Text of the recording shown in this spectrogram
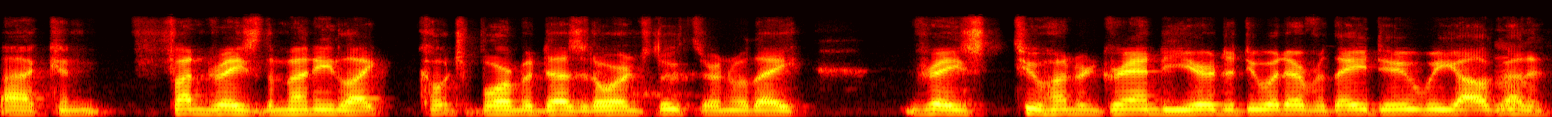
uh, can fundraise the money like Coach Borba does at Orange Lutheran, where they raise 200 grand a year to do whatever they do. We all got to, mm.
